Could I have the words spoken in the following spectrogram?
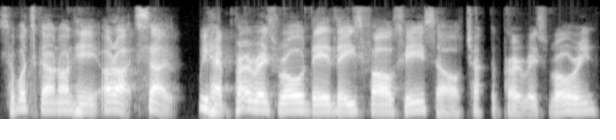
So, what's going on here? All right. So, we have ProRes RAW. There, these files here. So, I'll chuck the ProRes RAW in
